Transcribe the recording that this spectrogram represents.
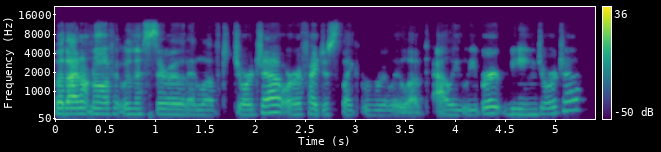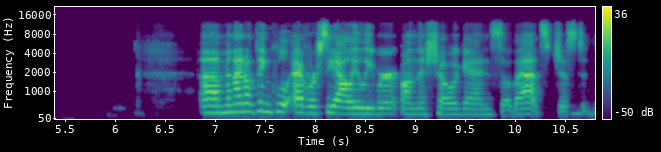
but I don't know if it was necessarily that I loved Georgia or if I just like really loved Ali Liebert being Georgia. Um, and I don't think we'll ever see Ali Liebert on the show again, so that's just a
